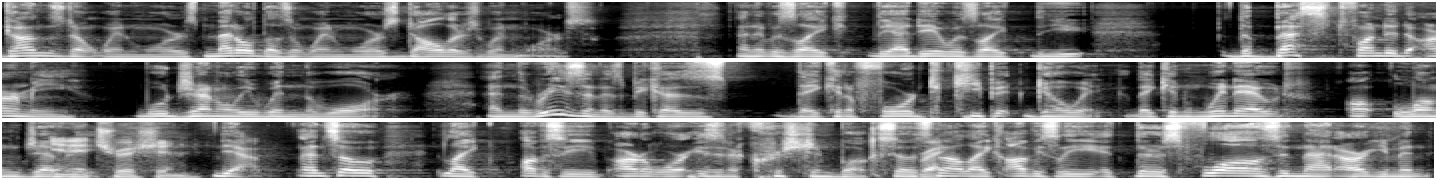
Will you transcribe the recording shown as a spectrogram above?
guns don't win wars, metal doesn't win wars, dollars win wars. And it was like the idea was like the the best funded army will generally win the war. And the reason is because they can afford to keep it going. They can win out Uh, longevity. In attrition. Yeah. And so, like, obviously, Art of War isn't a Christian book. So it's Right. not like, obviously, it, there's flaws in that argument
